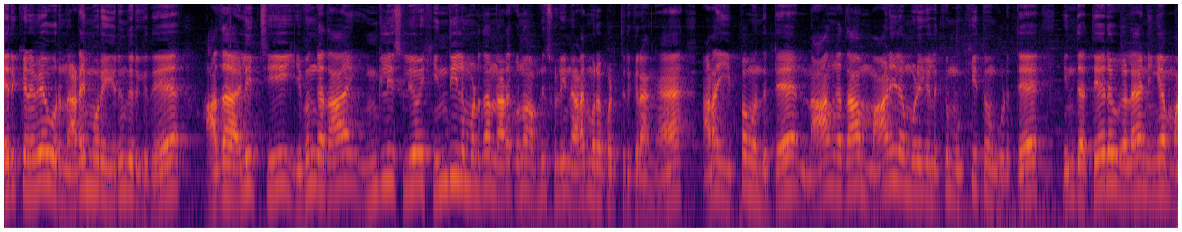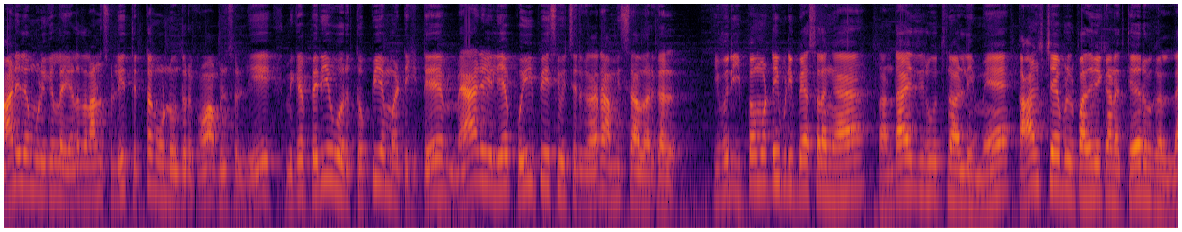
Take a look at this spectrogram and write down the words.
ஏற்கனவே ஒரு நடைமுறை இருந்திருக்குது. அதை அழித்து இவங்க தான் இங்கிலீஷ்லேயும் ஹிந்தியில் மட்டும் தான் நடக்கணும் அப்படின்னு சொல்லி நடைமுறைப்படுத்திருக்கிறாங்க. ஆனால் இப்போ வந்துட்டு நாங்கள் தான் மாநில மொழிகளுக்கு முக்கியத்துவம் கொடுத்து இந்த தேர்வுகளை நீங்கள் மாநில மொழிகளில் எழுதலாம்னு சொல்லி திட்டம் கொண்டு வந்திருக்கோம் அப்படின்னு சொல்லி மிகப்பெரிய ஒரு தொப்பியை மாட்டிக்கிட்டு மேடையிலேயே பொய் பேசி வச்சிருக்காரு அமித்ஷா அவர்கள். இவர் இப்போ மட்டும் இப்படி பேசலைங்க. ரெண்டாயிரத்தி இருபத்தி நாலுலையுமே கான்ஸ்டேபிள் பதவிக்கான தேர்வுகளில்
